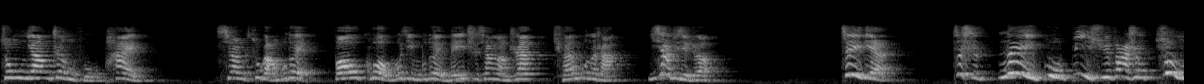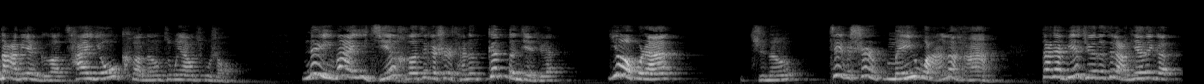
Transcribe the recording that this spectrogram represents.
中央政府派香驻港部队，包括武警部队维持香港治安，全部那啥，一下就解决了。这一点，这是内部必须发生重大变革，才有可能中央出手。内外一结合，这个事儿才能根本解决，要不然只能这个事儿没完了还。大家别觉得这两天那个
